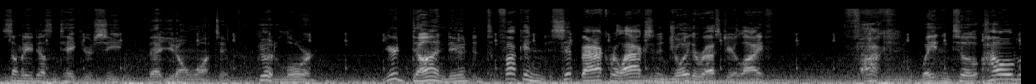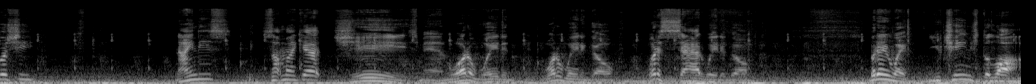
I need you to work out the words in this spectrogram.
somebody doesn't take your seat that you don't want to. Good lord. You're done, dude. Fucking sit back, relax, and enjoy the rest of your life. Fuck. Wait until. How old was she? 90s? Something like that? Jeez, man. What a way to. What a way to go. What a sad way to go. But anyway, you changed the law.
